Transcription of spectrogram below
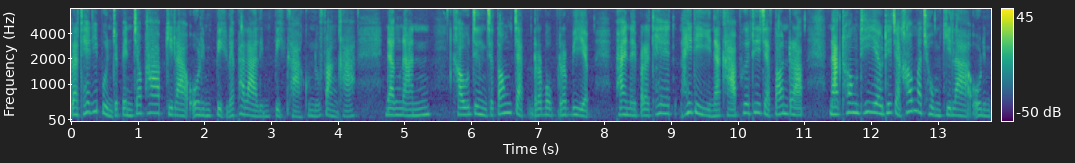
ประเทศญี่ปุ่นจะเป็นเจ้าภาพกีฬาโอลิมปิกและพาราลิมปิกค่ะ คุณผู้ฟังคะ ดังนั้นเขาจึงจะต้องจัดระบบระเบียบภายในประเทศให้ดีนะคะ เพื่อที่จะต้อนรับนักท่องเที่ยวที่จะเข้ามาชมกีฬาโอลิม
